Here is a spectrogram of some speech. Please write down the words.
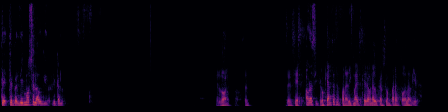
Te, perdimos el audio, Ricardo. Perdón. Ahora sí. Creo que antes el paradigma es que era una educación para toda la vida.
